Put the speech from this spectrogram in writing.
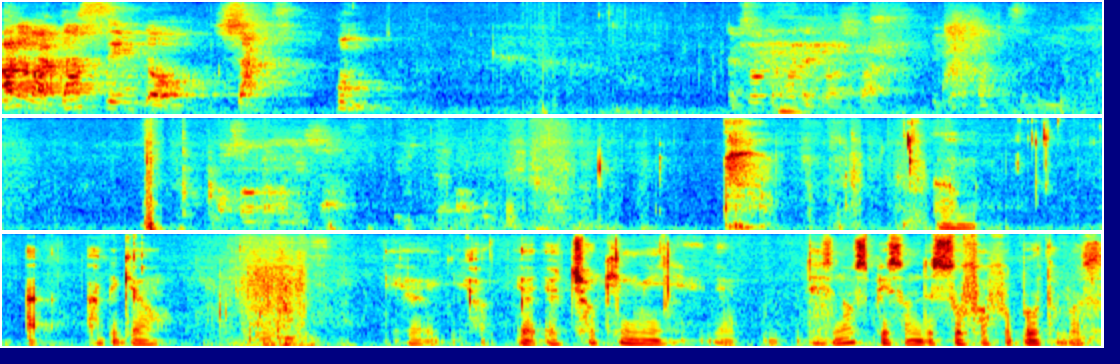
Otherwise, that same door shut. Boom. And sometimes when the door shuts, it can shut for seven years. Or sometimes when it shuts, it will never open. Um, A- Abigail. You're, you're, you're, you're choking me. There's no space on the sofa for both of us.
